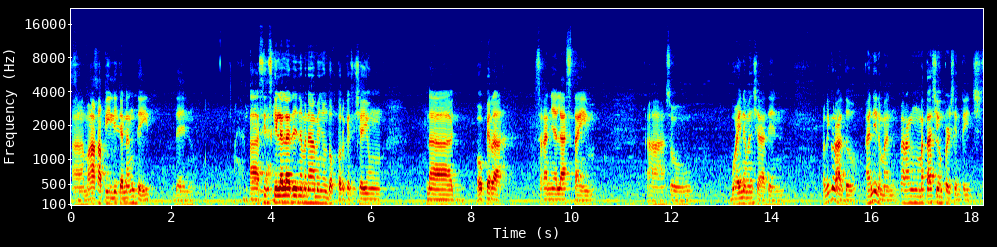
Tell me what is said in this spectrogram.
ah, makakapili ka ng date. Then, ka- since kilala din naman namin yung doktor kasi siya yung nag-opera sa kanya last time. Ah, so, buhay naman siya. Then, panigurado, ah, hindi naman, parang mataas yung percentage.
